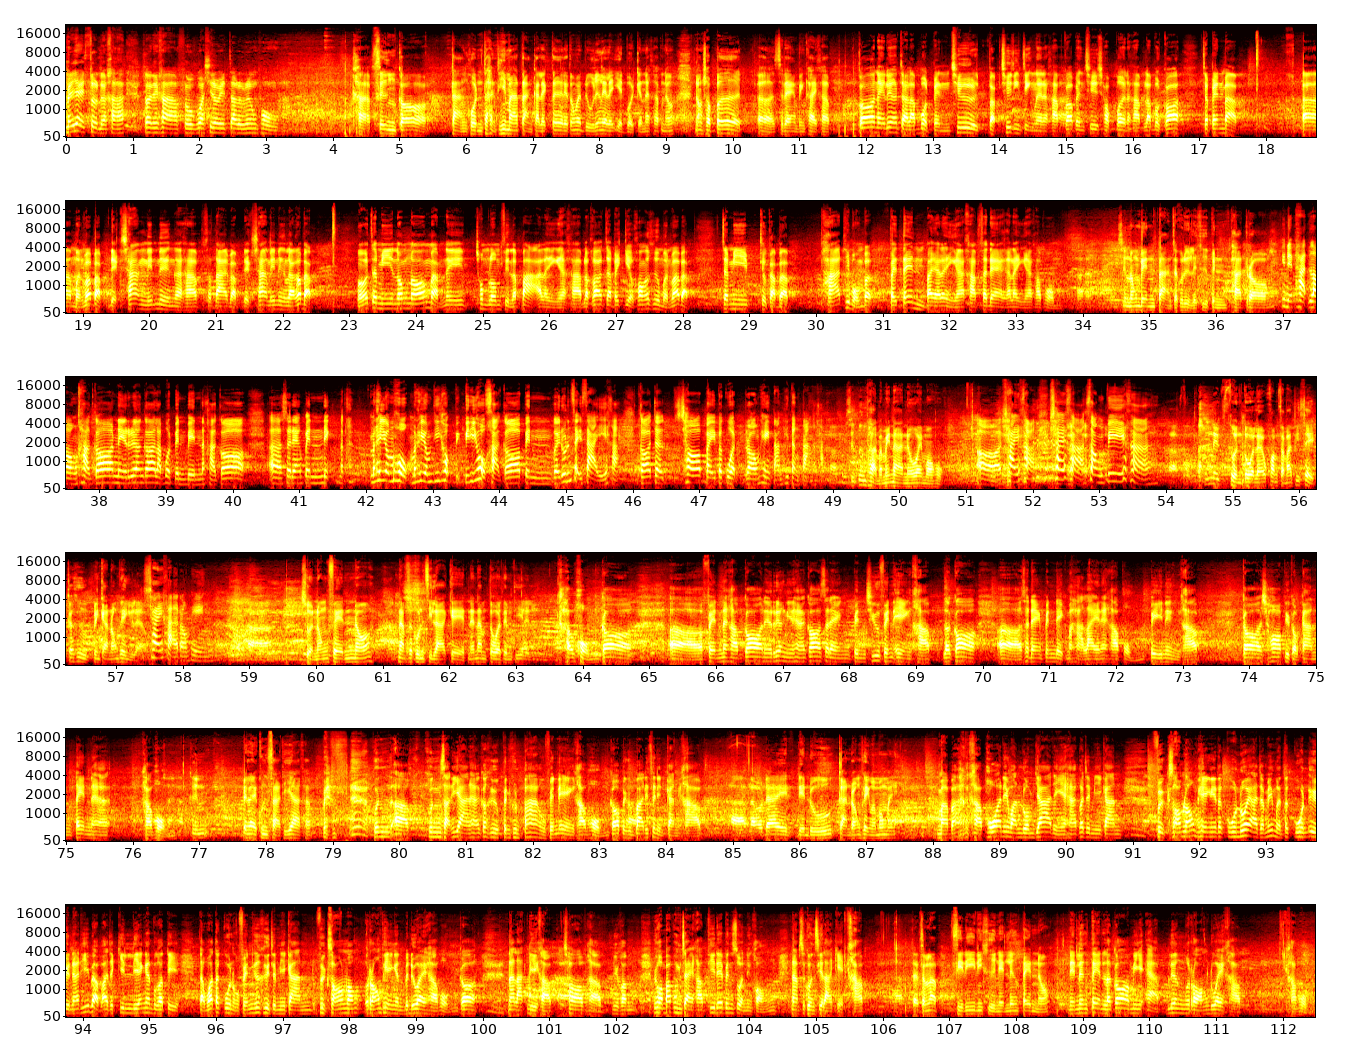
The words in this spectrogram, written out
ไม่ใหญ่สุดนะคะสวัสดีค่ะฟลุกวชิรวิทย์จารุเรื่องพงศ์ค่ะครับ ซึ่งก็ต่างคนต่างที่มาต่างคาแรคเตอร์เลยต้องมาดูเรื่องรายละเอียดบทกันนะครับเนาะน้องชอปเปอร์เอ่อแสดงเป็นใครครับ ก็ในเรื่องจะรับบทเป็นชื่อแบบชื่อจริง ๆ เลยนะครับ ก็เป็นชื่อชอปเปอร์นะครับ รับบทก็จะเป็นแบบ อ่าเหมือนว่าแบบเด็กช่างนิดนึงนะครับสไตล์แบบเด็กช่างนิดนึงแล้วก็แบบเหมือนว่าจะมีน้องๆแบบในชมรมศิลปะอะไรอย่างเงี้ยครับแล้วก็จะไปเกี่ยวข้องก็คือเหมือนว่าแบบจะมีเกี่ยวกับแบบพาร์ทที่ผมแบบไปเต้นไปอะไรอย่างเงี้ยครับแสดงอะไรอย่างเงี้ยครับผม ซึ่งน้องเบนต่างจากคนอื่นเลยคือเป็นพาร์ทร้อง อยู่ในพาร์ทรองค่ะ ก็ในเรื่องก็รับบทเป็นเบนซ์นะคะ ก็เอ่อแสดงเป็นเด็กนัก มัธยม 6 มัธยมที่6ปีที่ 6 ค่ะ ก็เป็นวัยรุ่นใสๆค่ะ ก็จะชอบไปประกวดร้องเพลงตามที่ต่างๆค่ะซึ่งเพิ่งผ่านมาไม่นานเนอะวัยม .6 อ๋อใช่ค่ะ ใช่ค่ะ 2 ปีค่ะซึ่งในส่วนตัวแล้วความสามารถพิเศษก็คือเป็นการร้องเพลงอยู่แล้ว ใช่ค่ะร้องเพลงส่วนน้องเฟ้นเนาะ นามสกุลศิลาเกตแนะนำตัวเต็มที่เลยลูกครับผมก็เอ่อเฟ้นนะครับก็ในเรื่องนี้นะฮะก็แสดงเป็นชื่อเฟ้นเองครับ แล้วก็เอ่อแสดงเป็นเด็กมหาลัยนะครับผมปีหนึ่งครับ ก็ชอบอยู่กับการเต้นนะฮะครับผม คือ เป็นอะไรคุณสาธิยาครับ เป็นคุณเอ่อคุณสาธิยานะฮะก็คือเป็นคุณป้าของเฟ้นเองครับ ผมก็เป็นคุณป้าที่สนิทกันครับ เราได้เรียนรู้การร้องเพลงมาบ้างไหม มาบ้างครับ เพราะว่าในวันรวมญาติอย่างเงี้ยฮะก็จะมีการฝึกซ้อมร้องเพลงในตระกูลด้วยอาจจะไม่เหมือนตระกูลอื่นนะที่แบบอาจจะกินเลี้ยงกันปกติ แต่ว่าตระกูลของเฟ้นก็คือจะมีการฝึกซ้อมร้องร้องเพลงกันไปด้วยครับ ผมก็น่ารักดีครับ ชอบครับ มีความมีความภาคภูมิใจครับที่ได้เป็นส่วนหนึ่งของนามสกุลศิลาเกตครับ แต่สำหรับซีรีส์นี่คือเน้นเรื่องเต้นเนาะเน้นเรื่องเต้นแล้วก็มีแอบเรื่องร้องด้วยครับ ครับผม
